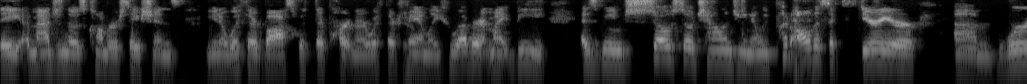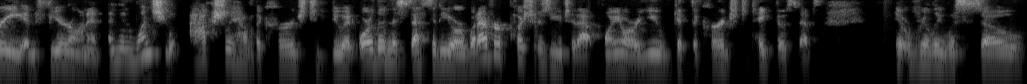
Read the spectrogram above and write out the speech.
they imagine those conversations you know with their boss with their partner with their family yeah. whoever it might be as being so so challenging. And we put all this exterior um, worry and fear on it. And then once you actually have the courage to do it, or the necessity, or whatever pushes you to that point, or you get the courage to take those steps, it really was so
